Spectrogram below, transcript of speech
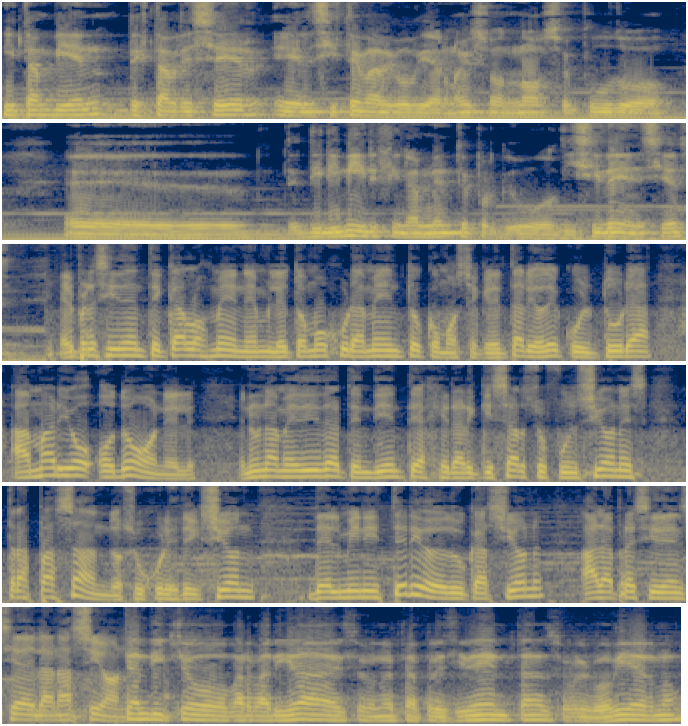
y también de establecer el sistema de gobierno. Eso no se pudo eh, dirimir finalmente porque hubo disidencias. El presidente Carlos Menem le tomó juramento como secretario de Cultura a Mario O'Donnell en una medida tendiente a jerarquizar sus funciones, traspasando su jurisdicción del Ministerio de Educación a la Presidencia de la Nación. Se han dicho barbaridades sobre nuestra presidenta, sobre el gobierno.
